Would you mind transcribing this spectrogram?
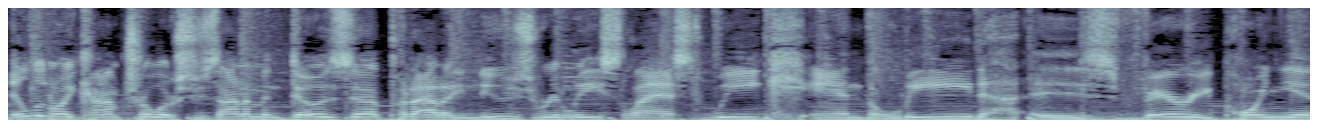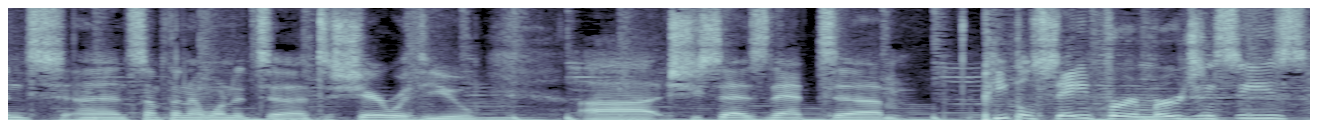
Illinois Comptroller Susana Mendoza put out a news release last week, and the lead is very poignant and something I wanted to, to share with you. Uh, she says that um, people save for emergencies,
